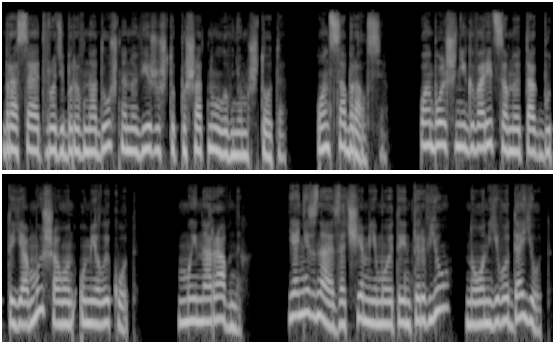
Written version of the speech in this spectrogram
Бросает вроде бы равнодушно, но вижу, что пошатнуло в нем что-то. Он собрался. Он больше не говорит со мной так, будто я мышь, а он умелый кот. Мы на равных. Я не знаю, зачем ему это интервью, но он его дает.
